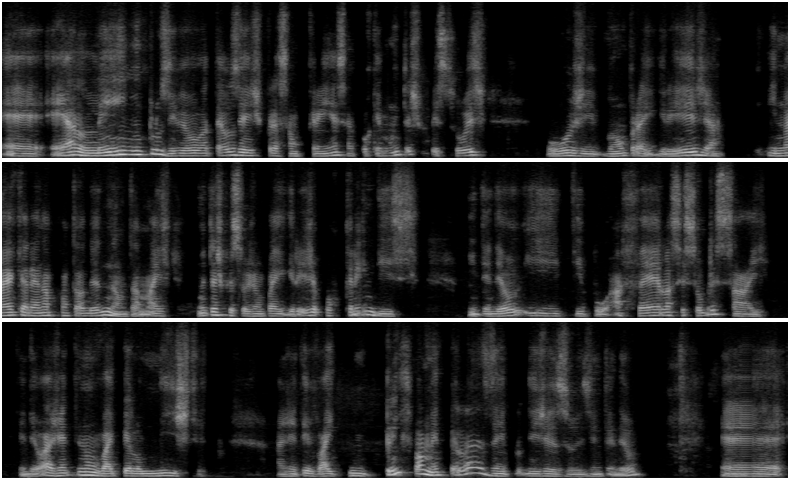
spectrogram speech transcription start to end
É, é além, inclusive, eu até usei a expressão crença, porque muitas pessoas hoje vão para a igreja, e não é querendo apontar o dedo, não, tá? Mas muitas pessoas vão para a igreja por crendice, entendeu? E, tipo, a fé, ela se sobressai, entendeu? A gente não vai pelo místico, a gente vai principalmente pelo exemplo de Jesus, entendeu? É,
